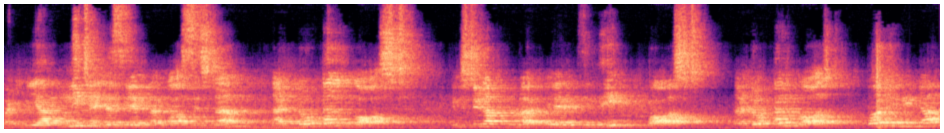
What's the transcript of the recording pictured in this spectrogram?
But we are only changes here in the cost system. The total cost, instead of product, we are using the cost. The total cost per unit of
